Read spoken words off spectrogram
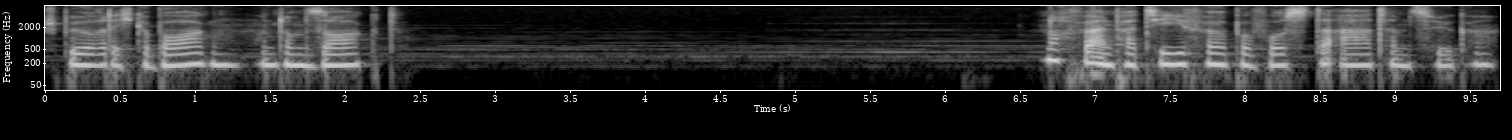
Spüre dich geborgen und umsorgt. Noch für ein paar tiefe, bewusste Atemzüge.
